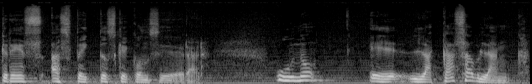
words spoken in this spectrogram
tres aspectos que considerar. Uno, eh, la Casa Blanca,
